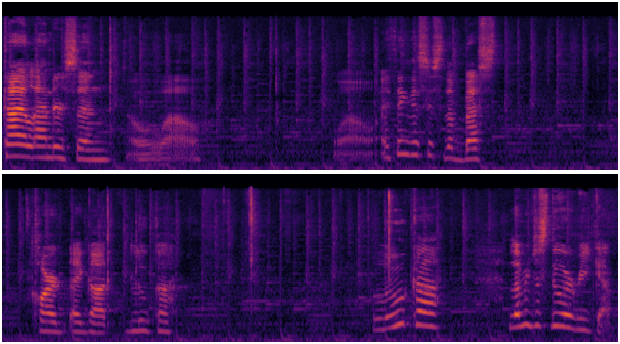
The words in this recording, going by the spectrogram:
Kyle Anderson. Oh wow. Wow. I think this is the best card I got. Luka. Luka. Let me just do a recap.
